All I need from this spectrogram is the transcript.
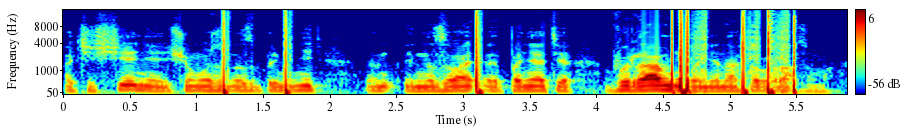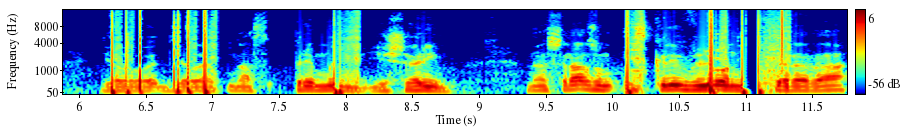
очищения, еще можно применить э, э, понятие выравнивания нашего разума, делая, делая нас прямыми, и шарим. Наш разум искривлен террора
